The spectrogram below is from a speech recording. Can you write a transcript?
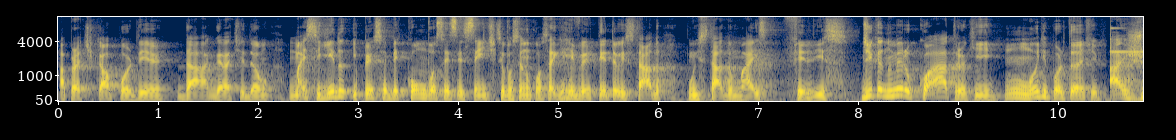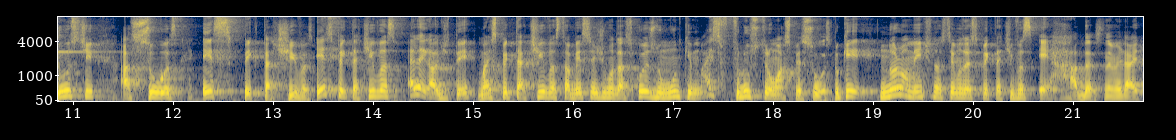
a praticar o poder da gratidão mais seguido e perceber como você se sente se você não consegue reverter teu estado para um estado mais feliz. Dica número 4 aqui, hum, muito importante, ajuste as suas expectativas. Expectativas é legal de ter, mas expectativas talvez seja uma das coisas no mundo que mais frustram as pessoas, porque normalmente nós temos as expectativas erradas, na é verdade.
